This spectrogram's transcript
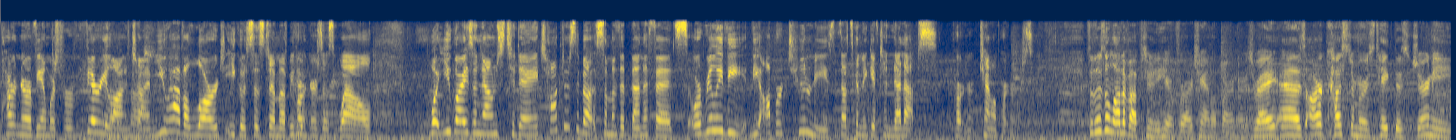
partner of VMware's for a very long, long time. time. You have a large ecosystem of we partners do. as well what you guys announced today, talk to us about some of the benefits, or really the, the opportunities that that's going to give to NetApp's partner, channel partners. So there's a lot of opportunity here for our channel partners, right? As our customers take this journey,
